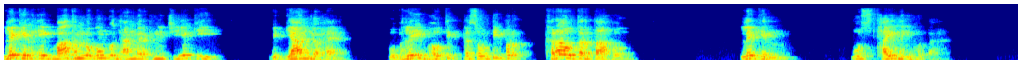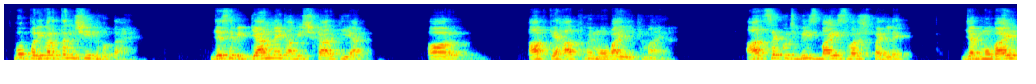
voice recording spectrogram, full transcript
लेकिन एक बात हम लोगों को ध्यान में रखनी चाहिए कि विज्ञान जो है, वो भले ही भौतिक कसौटी पर खरा उतरता हो, लेकिन वो स्थायी नहीं होता। वो परिवर्तनशील होता है। जैसे विज्ञान ने एक आविष्कार किया और आपके हाथ में मोबाइल थमाया। आज से कुछ 20-22 वर्ष पहले जब मोबाइल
